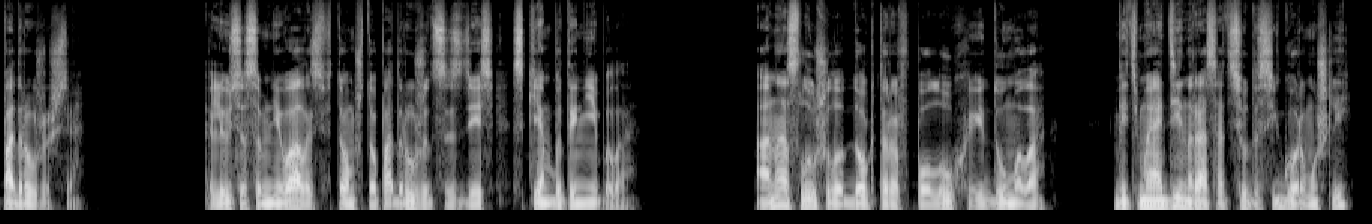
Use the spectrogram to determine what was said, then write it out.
подружишься. Люся сомневалась в том, что подружится здесь с кем бы то ни было. Она слушала доктора в полухо и думала, ведь мы один раз отсюда с Егором ушли.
